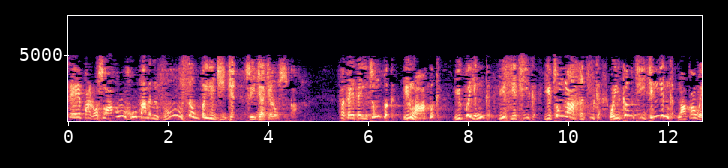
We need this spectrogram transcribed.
三八六双，五花八门，无手不有奇迹，所以叫吉六四个。不单单有中国的，有外国的，有国营的，有实体的，有中外合资的，还有国际经营的，我讲还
